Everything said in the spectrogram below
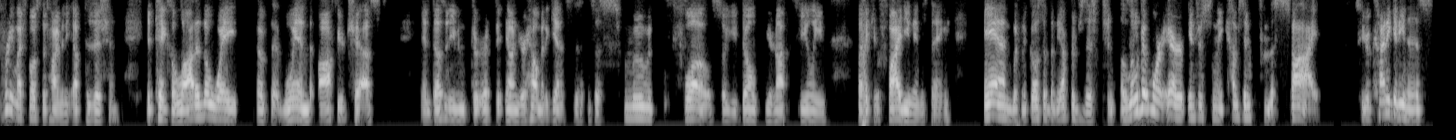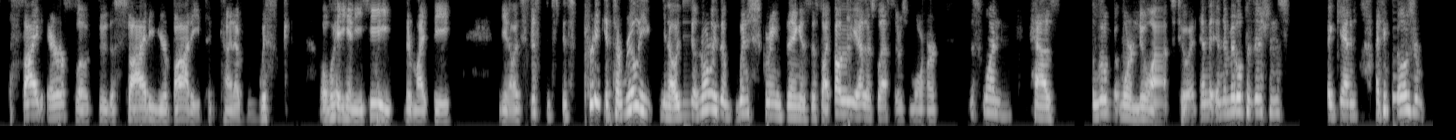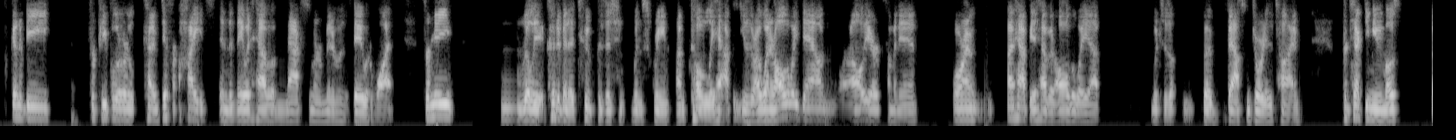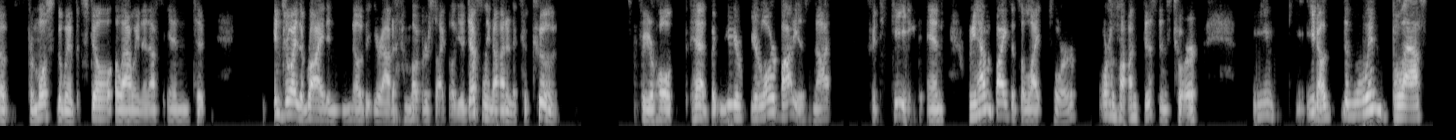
pretty much most of the time in the up position. It takes a lot of the weight of the wind off your chest and doesn't even direct it on your helmet. Again, it's, it's a smooth flow, so you don't you're not feeling like you're fighting anything. And when it goes up in the upper position, a little bit more air, interestingly, comes in from the side. So you're kind of getting this side airflow through the side of your body to kind of whisk away any heat there might be. You know, it's just it's, it's pretty. It's a really you know normally the windscreen thing is just like oh yeah, there's less, there's more. This one has a little bit more nuance to it. And in the middle positions, again, I think those are going to be for people who are kind of different heights and then they would have a maximum or minimum that they would want. For me, really, it could have been a two position windscreen. I'm totally happy. Either I want it all the way down, or all the air coming in, or I'm I'm happy to have it all the way up, which is the vast majority of the time, protecting you most of from most of the wind, but still allowing enough in to enjoy the ride and know that you're out on a motorcycle. You're definitely not in a cocoon for your whole head, but your your lower body is not fatigued. And when you have a bike that's a light tour or a long distance tour, you you know the wind blast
